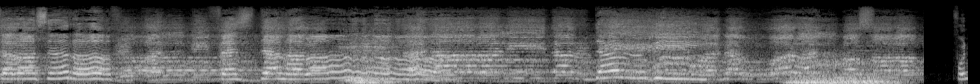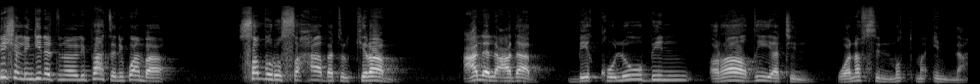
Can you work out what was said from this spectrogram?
سرى سرى في قلبي فازدهرا دربي fundisho lingine tunalolipata ni kwamba sabru sahabatu lkiram ala ladhab biqulubin radiyatin wa nafsin mutmainna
